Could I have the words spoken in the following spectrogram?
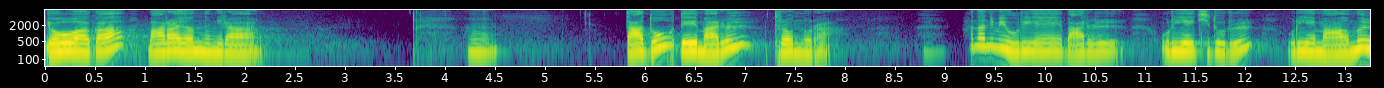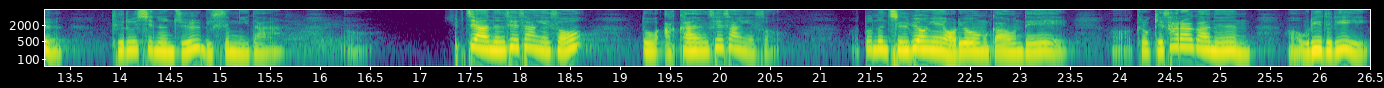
여호와가 말하였느니라. 어, 나도 내 말을 들었노라. 하나님이 우리의 말을 우리의 기도를 우리의 마음을 들으시는 줄 믿습니다. 어, 쉽지 않은 세상에서 또 악한 세상에서 또는 질병의 어려움 가운데 어, 그렇게 살아가는 어, 우리들이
